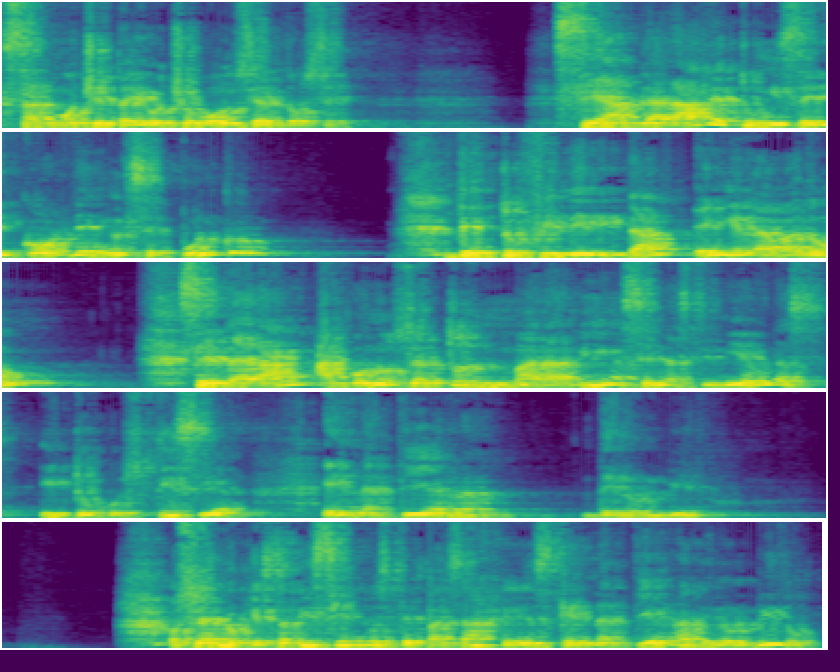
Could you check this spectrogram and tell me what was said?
Salmo 88, 11 al 12. ¿Se hablará de tu misericordia en el sepulcro? ¿De tu fidelidad en el abadón? ¿Se darán a conocer tus maravillas en las tinieblas y tu justicia en la tierra del olvido? O sea, lo que está diciendo este pasaje es que en la tierra del olvido,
